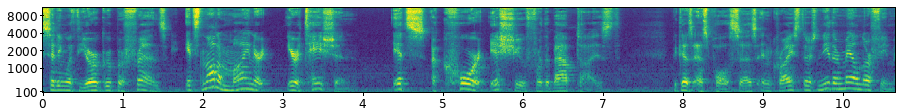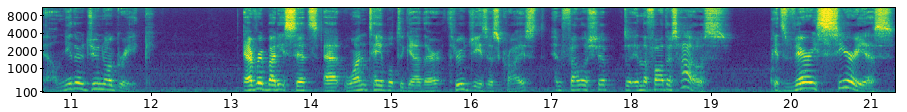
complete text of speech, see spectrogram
sitting with your group of friends. It's not a minor irritation, it's a core issue for the baptized. Because, as Paul says, in Christ there's neither male nor female, neither Jew nor Greek. Everybody sits at one table together through Jesus Christ in fellowship in the Father's house. It's very serious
